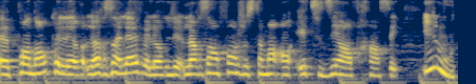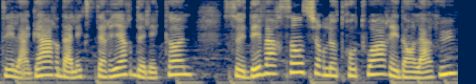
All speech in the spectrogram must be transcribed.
euh, pendant que leurs élèves et leurs enfants justement ont étudié en français. Ils montaient la garde à l'extérieur de l'école, se déversant sur le trottoir et dans la rue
